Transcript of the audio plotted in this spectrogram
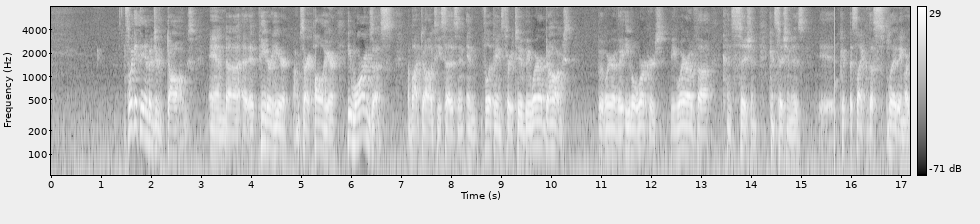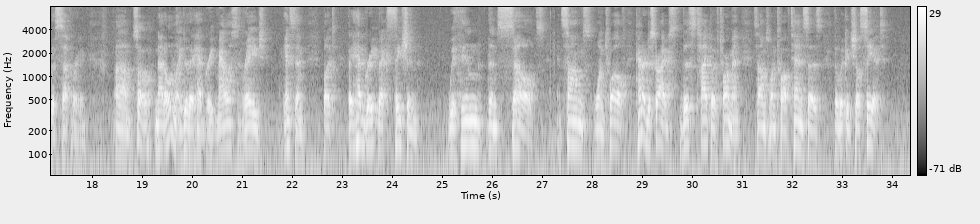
So I get the image of dogs. And uh, Peter here, I'm sorry, Paul here, he warns us about dogs. He says in, in Philippians 3 2, Beware of dogs, beware of the evil workers, beware of the concision. Concision is it's like the splitting or the separating. Um, so not only do they have great malice and rage against them, but they have great vexation within themselves. And Psalms 112 kind of describes this type of torment. Psalms 112:10 says, "The wicked shall see it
